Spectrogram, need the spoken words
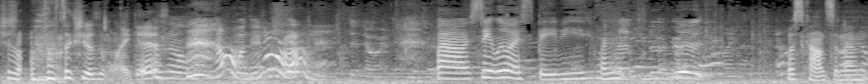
She doesn't, that's like she doesn't like it. No, no, these are wrong. Wow, St. Louis, baby. Wisconsin,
